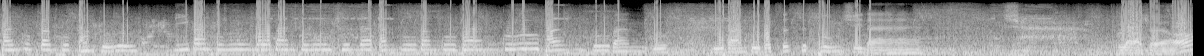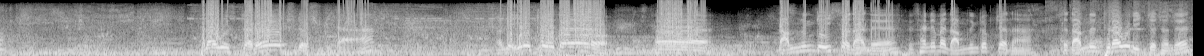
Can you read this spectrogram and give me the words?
방구 방구 방구 이 방구 너 방구 존나 방구 방구 방구 방구 방구. 이 방구 백서스 풍신아 올라가셔요. 드라고 숫자를 줄여줍니다. 아, 근데 이렇게 해도 어 남는 게 있어 나는. 살림만 남는 게 없잖아. 자, 남는 드라곤이 있죠 저는.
